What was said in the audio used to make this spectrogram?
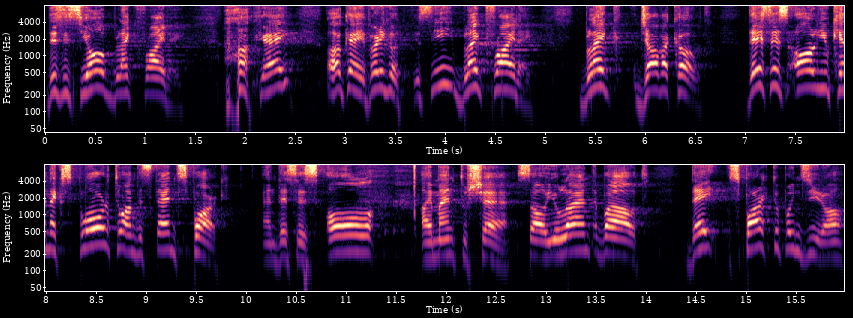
This is your Black Friday, okay? Okay, very good. You see, Black Friday black Java code. This is all you can explore to understand Spark. And this is all I meant to share. So you learned about Spark 2.0,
